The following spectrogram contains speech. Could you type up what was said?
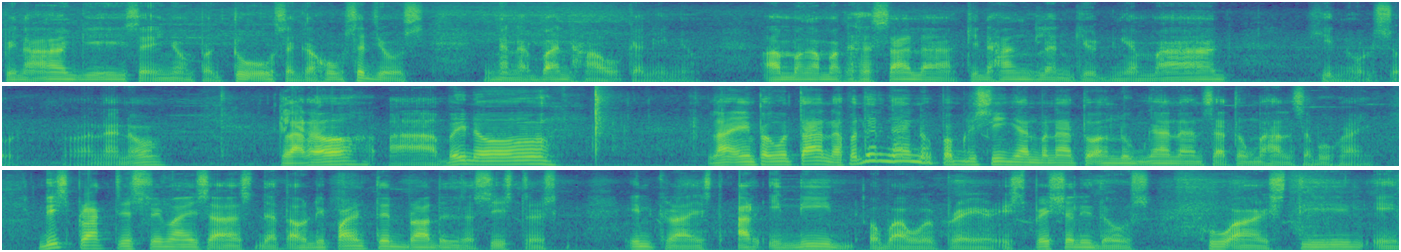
Pinaagi sa inyong pagtuo sa gahom sa Dios nga nabanhaw kaninyo. Ang mga makasasala kinahanglan gyud nga mag hinulsol. Ano no? Klaro? Ah, no? Laing pangutana, pader nga no, publishingan man nato ang lubnganan sa atong mahal sa buhay. This practice reminds us that our departed brothers and sisters in Christ are in need of our prayer, especially those who are still in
